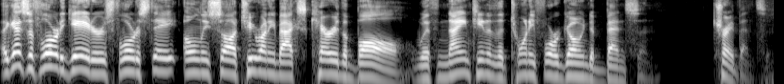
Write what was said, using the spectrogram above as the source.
Against the Florida Gators, Florida State only saw two running backs carry the ball, with 19 of the 24 going to Benson, Trey Benson.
